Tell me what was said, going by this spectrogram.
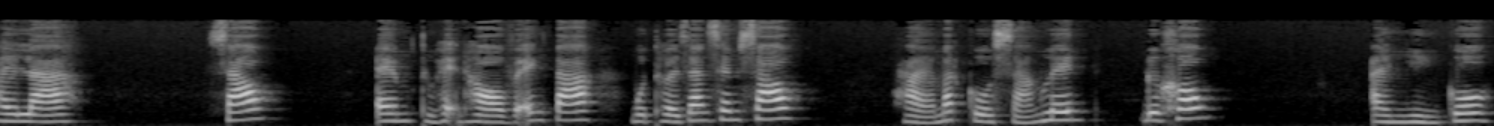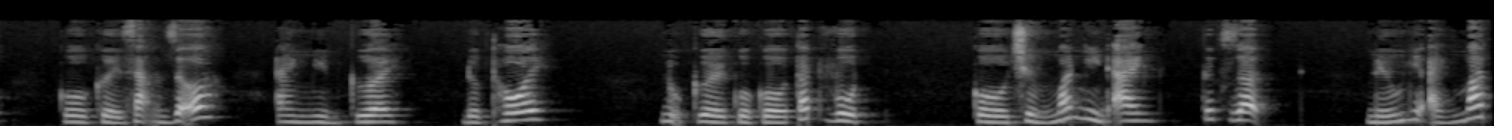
Hay là... Sao? Em thử hẹn hò với anh ta một thời gian xem sao? Hai mắt cô sáng lên. Được không? Anh nhìn cô, cô cười rạng rỡ. Anh mỉm cười. Được thôi. Nụ cười của cô tắt vụt. Cô trừng mắt nhìn anh, tức giận. Nếu như ánh mắt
